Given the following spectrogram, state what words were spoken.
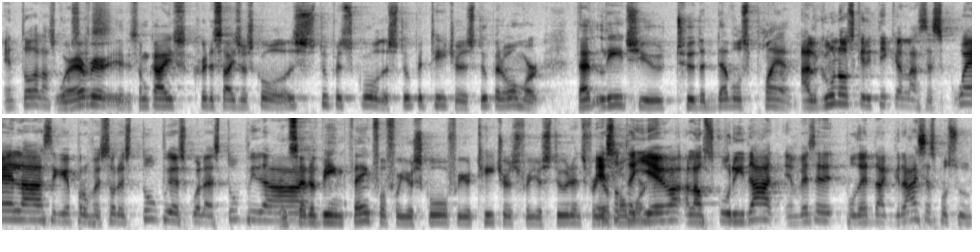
en todas las cosas. Wherever some guys criticize their school, this stupid school, the stupid teacher, the stupid homework, that leads you to the devil's plan. Algunos critican las escuelas, que profesor estúpido, escuela estúpida. Instead of being thankful for your school, for your teachers, for your students, for your homework. Eso te lleva a la oscuridad en vez de poder dar gracias por su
